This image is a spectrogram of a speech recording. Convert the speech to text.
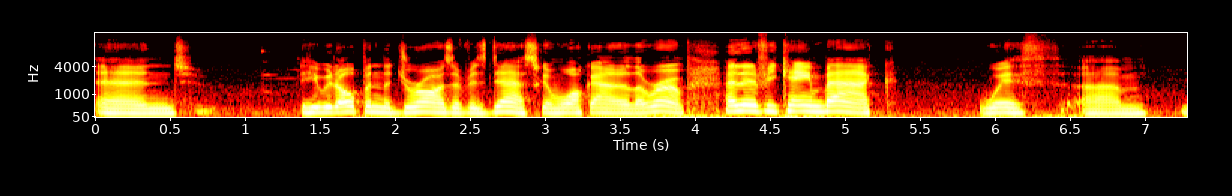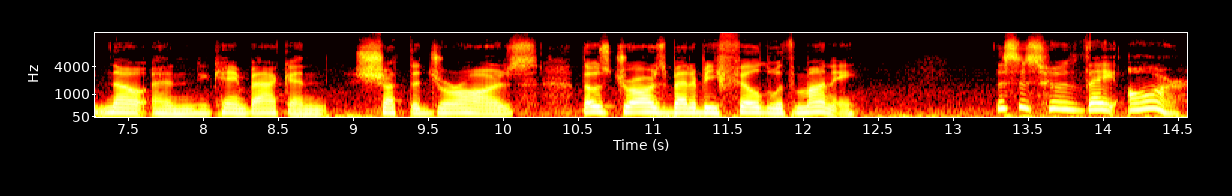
and he would open the drawers of his desk and walk out of the room. And then if he came back with um, no, and he came back and shut the drawers, those drawers better be filled with money. This is who they are.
